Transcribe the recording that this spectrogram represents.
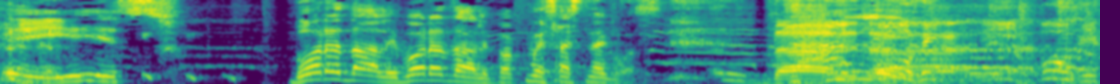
Que isso? Bora dali, bora dali pra começar esse negócio. Dale, Empurre, dale. empurre,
